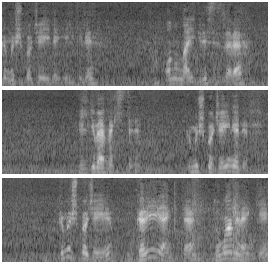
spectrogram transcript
Gümüş böceği ile ilgili. Onunla ilgili sizlere bilgi vermek istedim. Gümüş böceği nedir? Gümüş böceği gri renkte, duman rengi,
